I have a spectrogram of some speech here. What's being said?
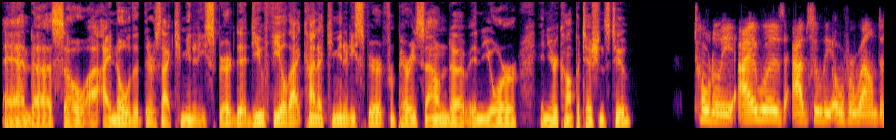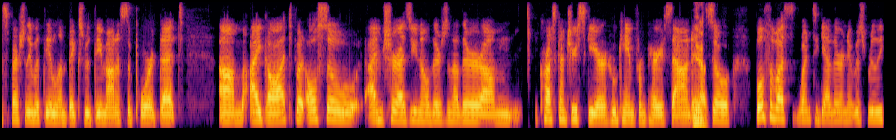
and uh, so I, I, know that there's that community spirit. Do you feel that kind of community spirit from Parry Sound uh, in your in your competitions too? Totally. I was absolutely overwhelmed, especially with the Olympics, with the amount of support that um, I got. But also, I'm sure, as you know, there's another um, cross country skier who came from Parry Sound. And so both of us went together, and it was really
